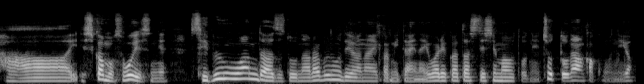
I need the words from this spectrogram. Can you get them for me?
はい。しかもすごいですね。セブンワンダーズと並ぶのではないかみたいな言われ方してしまうとね、ちょっとなんかこうね、や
